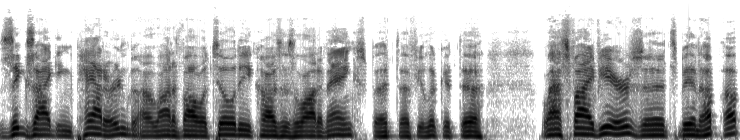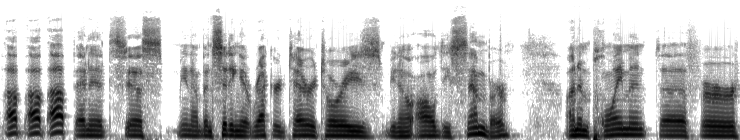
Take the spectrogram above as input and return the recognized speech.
zigzagging pattern. A lot of volatility causes a lot of angst, but if you look at the last five years, it's been up, up, up, up, up, and it's just you know been sitting at record territories. You know, all December. Unemployment uh, for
